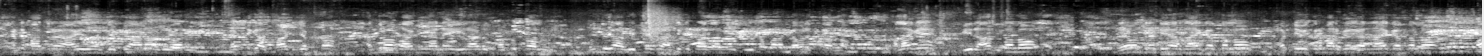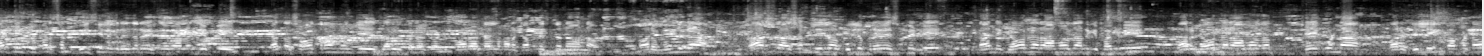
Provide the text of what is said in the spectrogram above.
ఒక్కటి మాత్రమే ఆయుధం అని చెప్పి ఆనాడు వారు గట్టిగా పాటు చెప్పడం అందులో భాగంగానే ఈనాడు ప్రభుత్వాలు ముందుగా విద్యకు అధిక ప్రాధాన్యత ఇవ్వడం మనం గమనిస్తున్నాం అలాగే ఈ రాష్ట్రంలో రేవంత్ రెడ్డి గారి నాయకత్వంలో బట్టి విక్రమార్క గారి నాయకత్వంలో ఫార్టీ టూ పర్సెంట్ బీసీలకు రిజర్వేషన్ ఇవ్వాలని చెప్పి గత సంవత్సరం నుంచి జరుగుతున్నటువంటి పోరాటాలను మనం గమనిస్తూనే ఉన్నాం. వారు ముందుగా రాష్ట్ర అసెంబ్లీలో బిల్లు ప్రవేశపెట్టి దాన్ని గవర్నర్ ఆమోదానికి పంపి వారు గవర్నర్ ఆమోదం చేయకుండా వారు ఢిల్లీకి పంపడం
